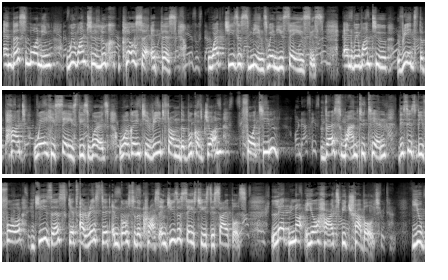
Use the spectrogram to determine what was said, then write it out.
And this morning, we want to look closer at this, what Jesus means when he says this. And we want to read the part where he says these words. We're going to read from the book of John 14. Verse 1 to 10, this is before Jesus gets arrested and goes to the cross. And Jesus says to his disciples, Let not your heart be troubled. You,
